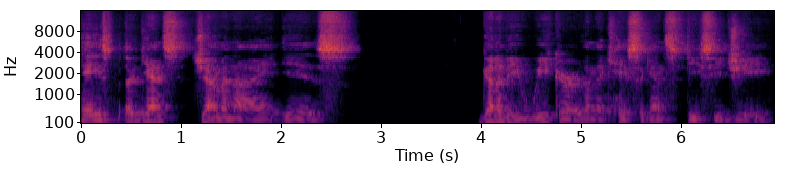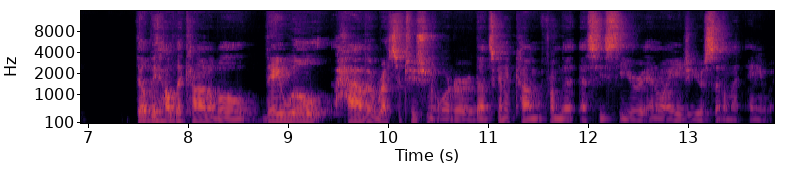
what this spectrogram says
case against Gemini is going to be weaker than the case against DCG. They'll be held accountable. They will have a restitution order that's going to come from the SEC or NYAG or settlement anyway.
